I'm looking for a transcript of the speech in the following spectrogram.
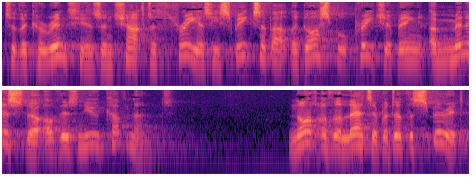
to the Corinthians in chapter 3 as he speaks about the gospel preacher being a minister of this new covenant. Not of the letter, but of the Spirit.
